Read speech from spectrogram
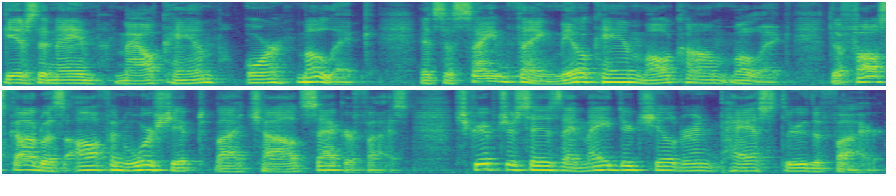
gives the name Malcham or Molech. It's the same thing Milcam, Malcom, Molech. The false god was often worshipped by child sacrifice. Scripture says they made their children pass through the fire,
